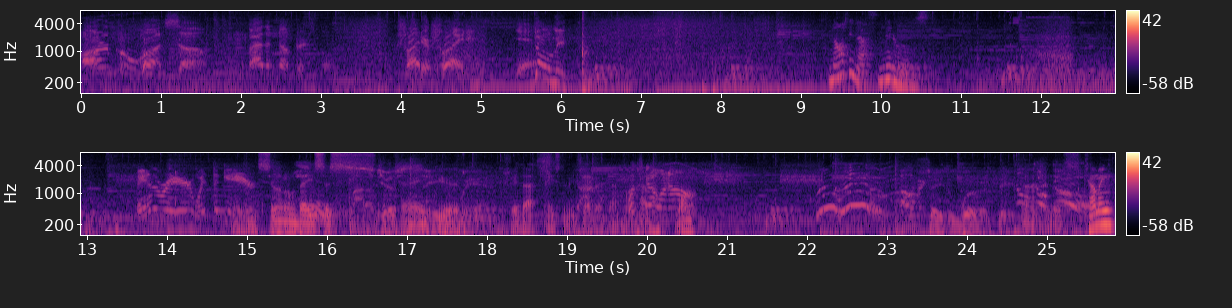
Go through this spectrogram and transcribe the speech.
Armed, who wants some? By the numbers, boys. Fight or flight? Yeah. Don't leave. Not enough minerals. In the rear with the gear. Seeing bases. Just Okay, good. when. Actually, that needs to be checked. That might What's have going on? Woo-hoo! Over. Say the word, big. And it's coming.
